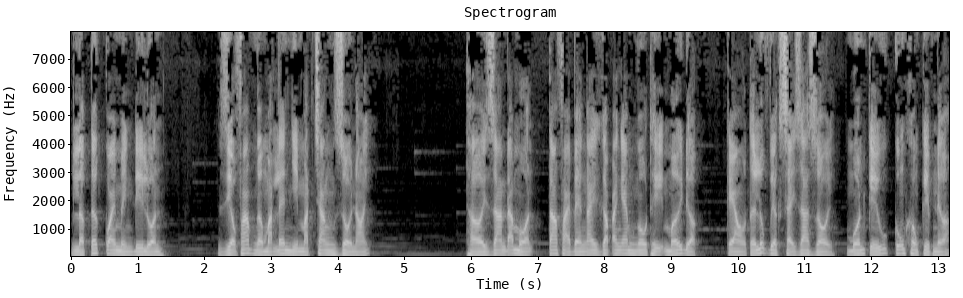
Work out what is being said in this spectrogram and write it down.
lập tức quay mình đi luôn. Diệu Pháp ngẩng mặt lên nhìn mặt trăng rồi nói. Thời gian đã muộn, Ta phải về ngay gặp anh em ngô thị mới được. Kẻo tới lúc việc xảy ra rồi, Muốn cứu cũng không kịp nữa.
